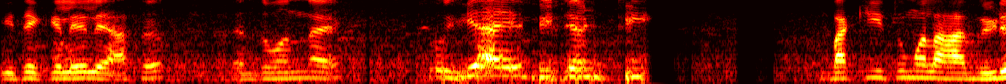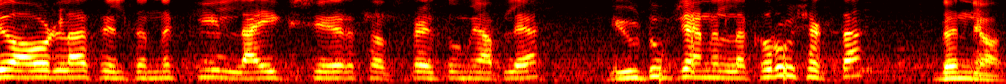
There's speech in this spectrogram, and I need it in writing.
इथे केलेले आहे असं त्यांचं म्हणणं आहे. सो ही आहे विजन टी बाकी तुम्हाला हा व्हिडिओ आवडला असेल तर नक्की लाईक शेअर सबस्क्राईब तुम्ही आपल्या यूट्यूब चॅनलला करू शकता. धन्यवाद.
